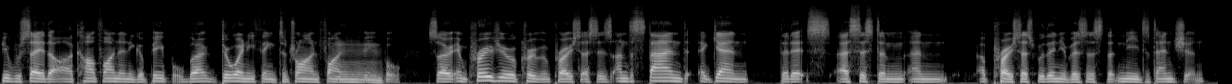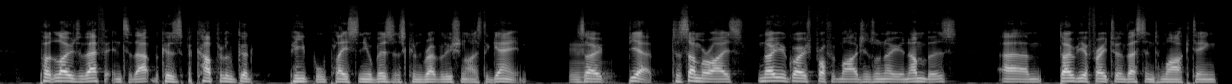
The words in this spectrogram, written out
People say that oh, I can't find any good people, but don't do anything to try and find good mm. people. So improve your recruitment processes. Understand again that it's a system and a process within your business that needs attention. Put loads of effort into that because a couple of good people placed in your business can revolutionize the game. So, yeah, to summarize, know your gross profit margins or know your numbers. Um, don't be afraid to invest into marketing.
